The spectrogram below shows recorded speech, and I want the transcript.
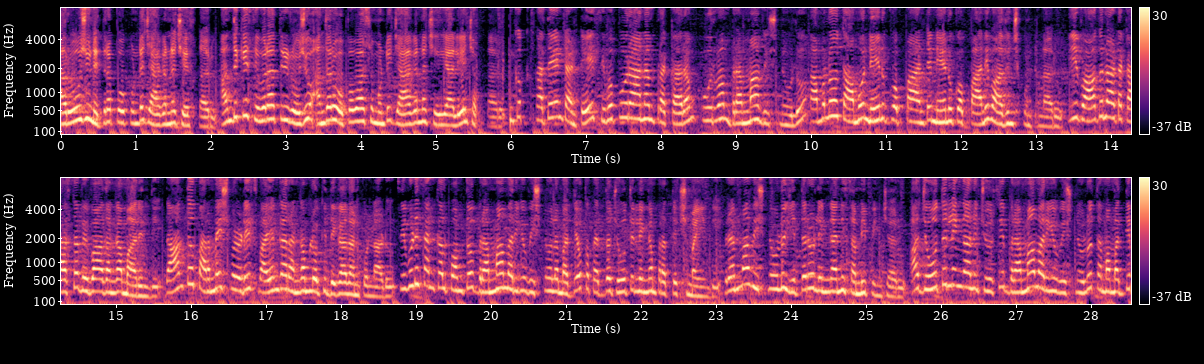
ఆ రోజు నిద్రపోకుండా జాగరణ చేస్తారు. అందుకే శివరాత్రి రోజు అందరూ ఉపవాసం ఉండి జాగరణ చేయాలి అని చెప్తారు. ఇంకొక కథ ఏంటంటే శివ పురాణం ప్రకారం పూర్వం బ్రహ్మ విష్ణువులు తమలో తాము నేను గొప్ప అంటే నేను గొప్ప అని వాదించుకుంటున్నారు. ఈ వాదులాట కాస్త వివాదంగా మారింది. దాంతో పరమేశ్వరుడి స్వయంగా రంగంలోకి దిగాలనుకున్నాడు. శివుడి సంకల్పంతో బ్రహ్మ మరియు విష్ణువుల మధ్య ఒక పెద్ద జ్యోతిర్లింగం ప్రత్యక్షమైంది. బ్రహ్మ విష్ణువులు ఇద్దరు లింగాన్ని సమీపించారు. ఆ జ్యోతిర్లింగాన్ని చూసి బ్రహ్మ మరియు విష్ణువులు తమ మధ్య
